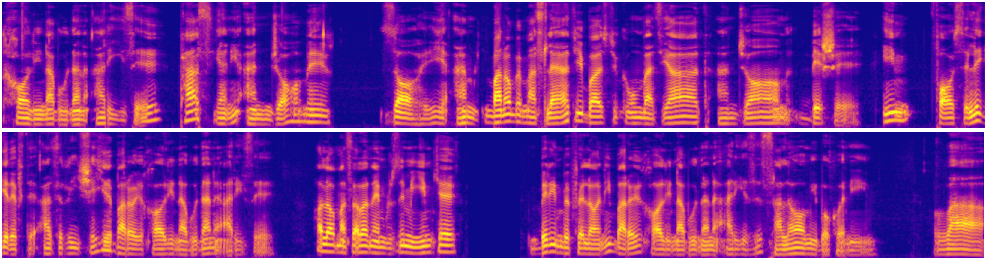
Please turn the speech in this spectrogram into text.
خالی نبودن عریضه پس یعنی انجام ظاهری امر. بنا به مسلحتی بایستی که اون وضعیت انجام بشه. این فاصله گرفته از ریشه برای خالی نبودن عریضه. حالا مثلا امروزه میگیم که بریم به فلانی برای خالی نبودن عریضه سلامی بکنیم و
